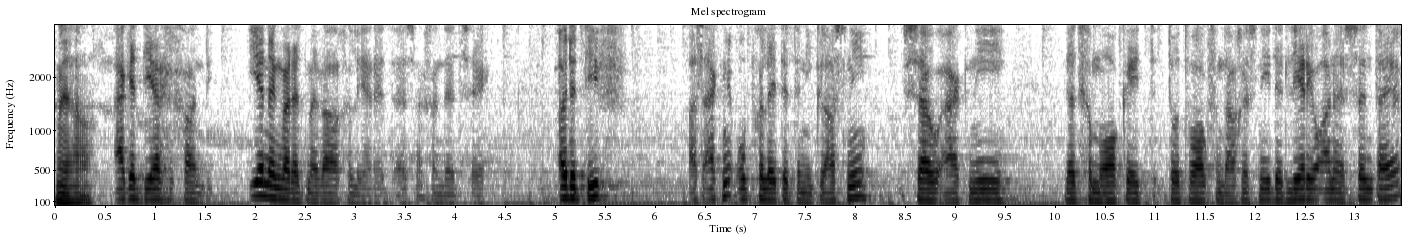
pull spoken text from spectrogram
Ja. Ek het deurgegaan. Die een ding wat dit my wel geleer het is ek gaan dit sê. Auditief as ek nie opgelet het in die klas nie, sou ek nie dit gemaak het tot waar ek vandag is nie. Dit leer jou ander sintuie.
